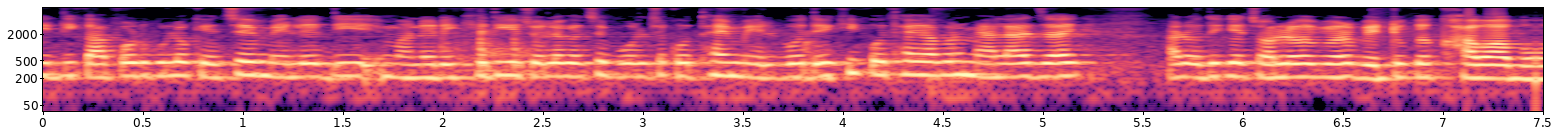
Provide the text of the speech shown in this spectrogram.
দিদি কাপড়গুলো কেচে মেলে দিয়ে মানে রেখে দিয়ে চলে গেছে, বলছে কোথায় মেলবো? দেখি কোথায় আবার মেলা যায়। আর ওদিকে চলো এবার বেটুকে খাওয়াবো।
